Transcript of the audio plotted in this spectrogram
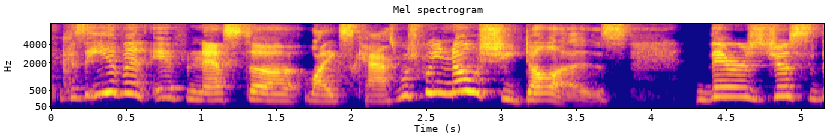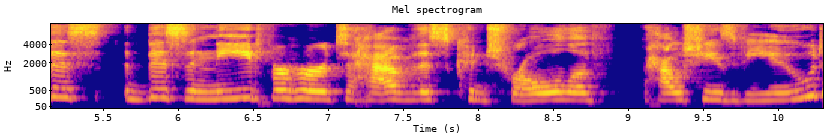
Because even if Nesta likes Cass, which we know she does, there's just this this need for her to have this control of how she's viewed.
